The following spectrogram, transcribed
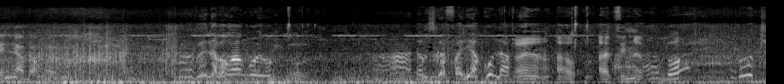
beni na bango beni na bango yango oyo damusika fali akola bon ok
